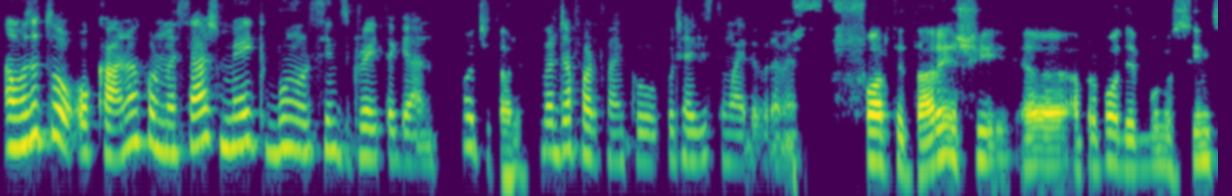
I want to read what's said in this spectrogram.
am văzut o, o cană cu un mesaj Make bunul simț great again. O, ce tare. Mergea foarte fain cu, cu ce ai zis tu mai devreme. Foarte tare și uh, apropo de bunul simț,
